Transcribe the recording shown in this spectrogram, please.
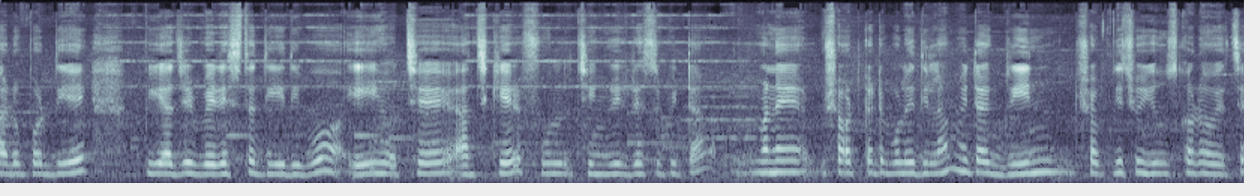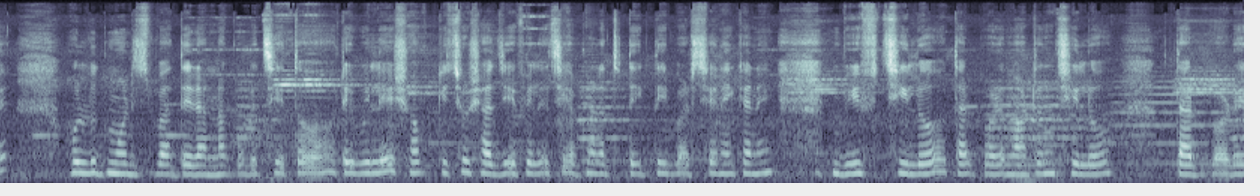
আর উপর দিয়ে পেঁয়াজের বেরেস্তা দিয়ে দিব। এই হচ্ছে আজকের ফুল চিংড়ির রেসিপিটা মানে শর্টকাটে বলে দিলাম, এটা গ্রিন সব কিছু ইউজ করা হয়েছে। হলুদ মরিচ বাদে রান্না করেছি। তো টেবিলে সব কিছু সাজিয়ে ফেলেছি। আপনারা তো দেখতেই পারছেন এখানে বিফ ছিল, তারপরে মাটন ছিল তারপরে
